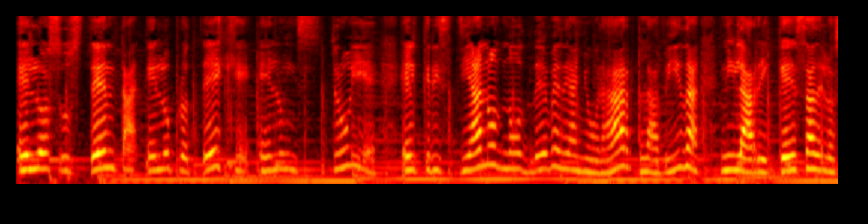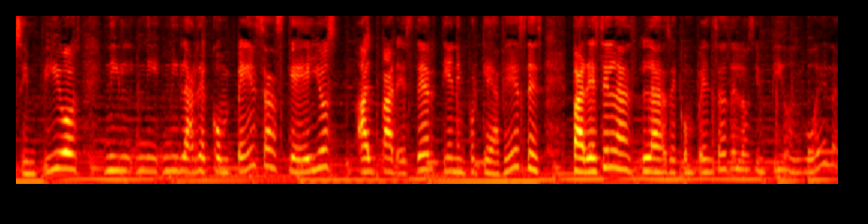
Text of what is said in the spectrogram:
Él lo sustenta, Él lo protege, Él lo instruye. El cristiano no debe de añorar la vida, ni la riqueza de los impíos, ni, ni, las recompensas que ellos al parecer tienen, porque a veces parecen las, las recompensas de los impíos buenas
